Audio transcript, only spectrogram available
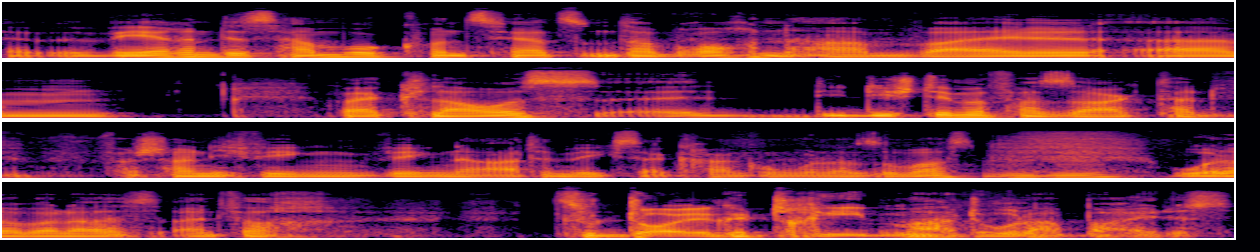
äh, während des Hamburg-Konzerts unterbrochen haben, weil ähm, weil Klaus äh, die, die Stimme versagt hat, wahrscheinlich wegen, wegen einer Atemwegserkrankung oder sowas. Oder weil er es einfach zu doll getrieben hat oder beides.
